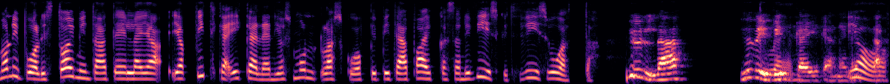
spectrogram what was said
monipuolista toimintaa teillä ja, ja pitkäikäinen, jos mun laskuoppi pitää paikkansa, niin 55 vuotta. Kyllä, hyvin pitkäikäinen. Joo. Että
